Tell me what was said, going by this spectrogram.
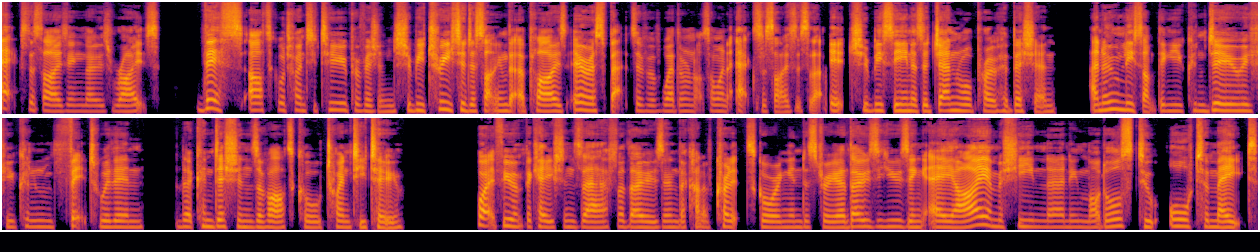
exercising those rights, this Article 22 provision should be treated as something that applies irrespective of whether or not someone exercises that. It should be seen as a general prohibition and only something you can do if you can fit within the conditions of Article 22. Quite a few implications there for those in the kind of credit scoring industry are those using AI and machine learning models to automate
